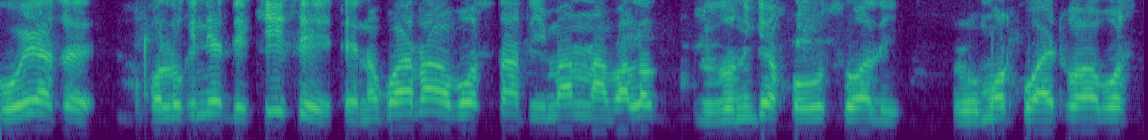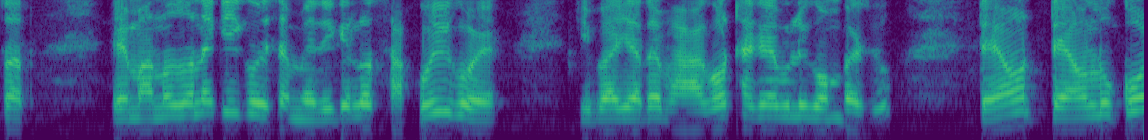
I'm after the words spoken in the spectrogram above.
হৈ আছে সকলোখিনিয়ে দেখিছেই। তেনেকুৱা এটা অৱস্থাত ইমান নাবালক দুজনীকে সৰু ছোৱালী ৰুমত শুৱাই থোৱা অৱস্থাত সেই মানুহজনে কি কৰিছে মেডিকেলত চাকৰি কৰে কিবা ইয়াতে ভাড়াঘৰত থাকে বুলি গম পাইছোঁ। তেওঁ তেওঁলোকৰ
